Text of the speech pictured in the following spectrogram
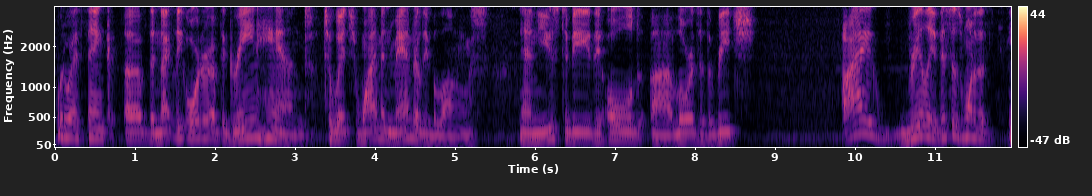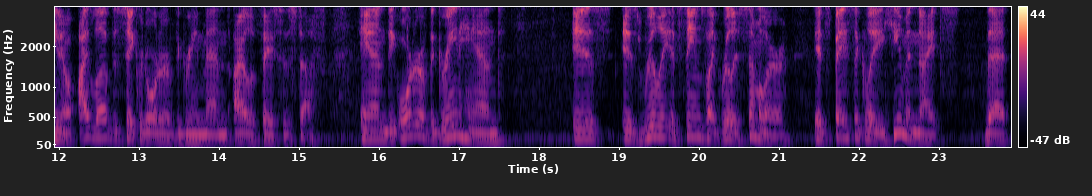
What do I think of the Knightly Order of the Green Hand, to which Wyman Manderly belongs, and used to be the old uh, Lords of the Reach? I really, this is one of the, you know, I love the Sacred Order of the Green Men, Isle of Faces stuff. And the Order of the Green Hand is is really it seems like really similar. It's basically human knights that,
